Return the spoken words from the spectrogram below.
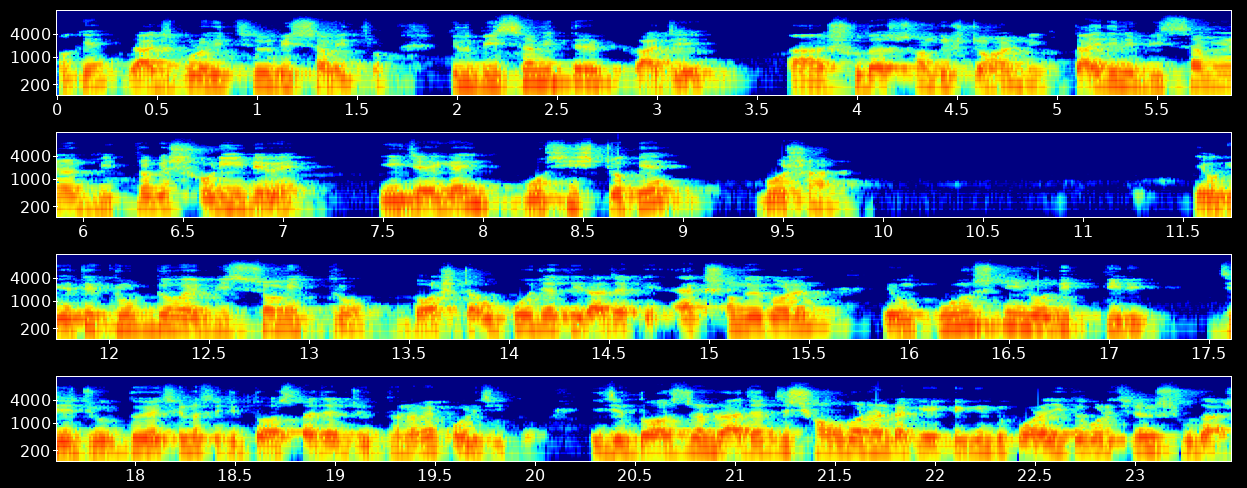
ওকে? রাজপুরোহিত ছিলেন বিশ্বামিত্র। কিন্তু বিশ্বামিত্রের কাজে সুদাস সন্তুষ্ট হননি। তাই তিনি বিশ্বামিত্রকে সরিয়ে দেবে, এই জায়গায় বশিষ্ঠকে বসান। এবং এতে ক্রুব্ধ হয়ে বিশ্বমিত্র দশটা উপজাতি রাজাকে একসঙ্গে করেন এবং পুরুষনী নদীর তীরে যে যুদ্ধ হয়েছিল সেটি দশ রাজার যুদ্ধ নামে পরিচিত। এই যে দশজন রাজার যে সংগঠনটাকে, একে কিন্তু পরাজিত করেছিলেন সুদাস।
